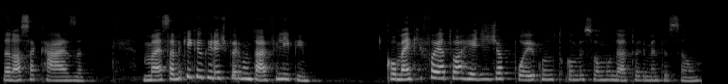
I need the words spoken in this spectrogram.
da nossa casa. Mas sabe o que eu queria te perguntar, Felipe? Como é que foi a tua rede de apoio quando tu começou a mudar a tua alimentação?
